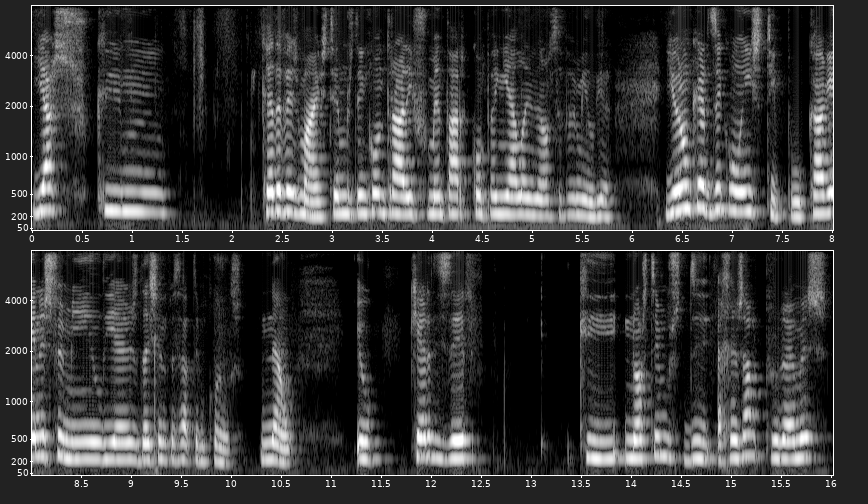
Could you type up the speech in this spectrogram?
E acho que hum, cada vez mais temos de encontrar e fomentar companhia além da nossa família. E eu não quero dizer com isto, tipo, caguem nas famílias, deixem de passar tempo com eles. Não. Eu quero dizer que nós temos de arranjar programas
